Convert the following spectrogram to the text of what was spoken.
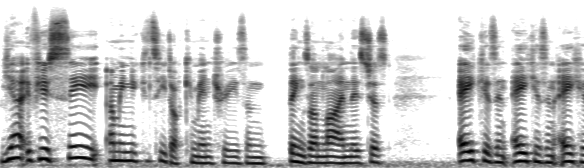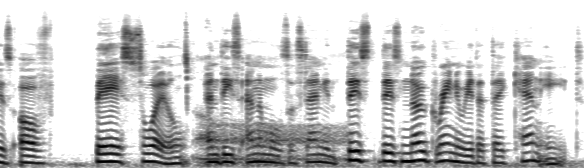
Yeah, if you see, I mean, you can see documentaries and things online. There's just acres and acres and acres of bare soil, and these animals are standing. There's there's no greenery that they can eat.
